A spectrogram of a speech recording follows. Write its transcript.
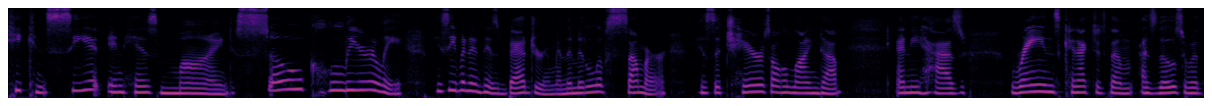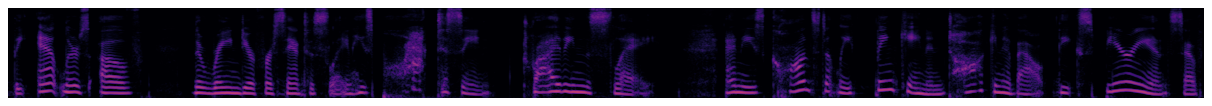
He can see it in his mind so clearly. He's even in his bedroom in the middle of summer. He has the chairs all lined up and he has reins connected to them as those were the antlers of the reindeer for Santa's sleigh. And he's practicing driving the sleigh. And he's constantly thinking and talking about the experience of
